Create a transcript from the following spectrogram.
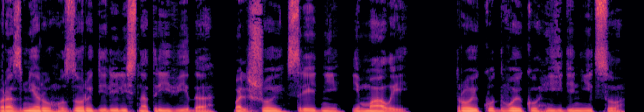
По размеру узоры делились на три вида — большой, средний и малый. Тройку, двойку и единицу,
